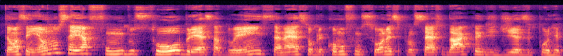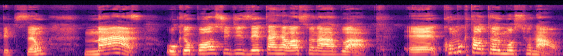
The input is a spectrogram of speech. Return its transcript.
Então, assim, eu não sei a fundo sobre essa doença, né? Sobre como funciona esse processo da candidíase por repetição, mas o que eu posso te dizer está relacionado a é, como que tá o teu emocional?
